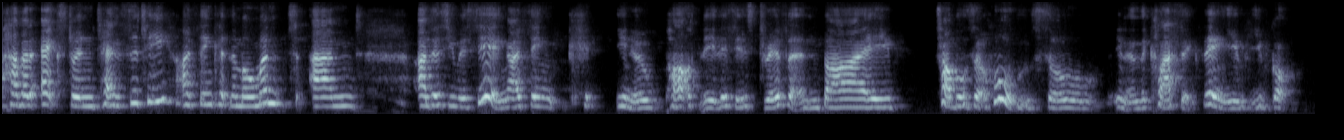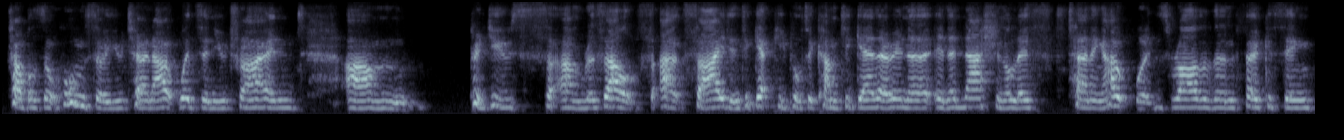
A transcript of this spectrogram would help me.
have an extra intensity, I think, at the moment. And and as you were saying, I think you know partly this is driven by troubles at home. So you know the classic thing you've you've got troubles at home, so you turn outwards and you try and um, produce um, results outside and to get people to come together in a in a nationalist turning outwards rather than focusing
